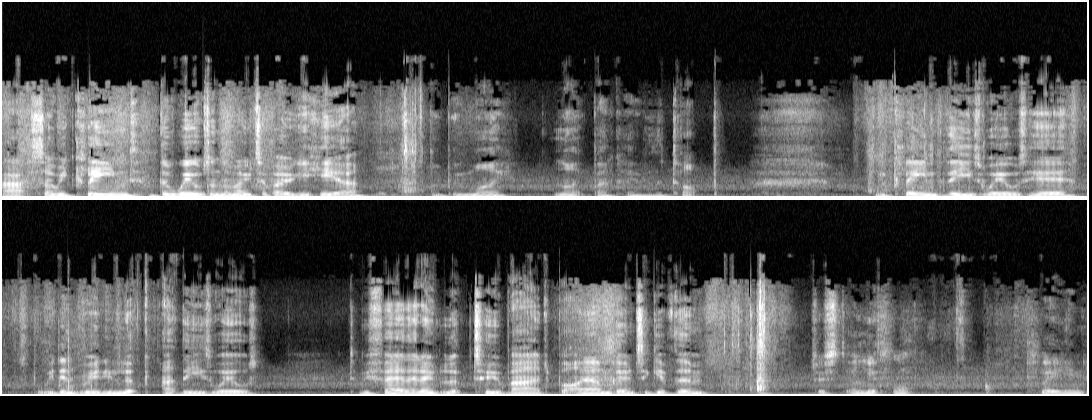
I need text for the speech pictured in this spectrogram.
at, so we cleaned the wheels and the motor bogie here. I bring my light back over the top. We cleaned these wheels here, but we didn't really look at these wheels. To be fair, they don't look too bad, but I am going to give them just a little clean.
